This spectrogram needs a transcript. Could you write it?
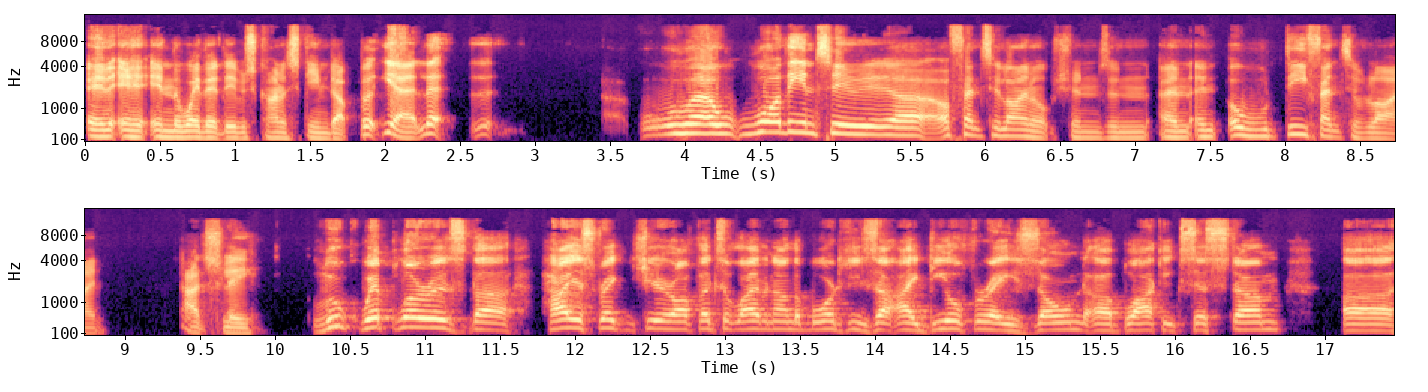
in, in, in the way that it was kind of schemed up. But yeah, let, well, what are the interior offensive line options and and and oh, defensive line actually? Luke Wypler is the highest ranked interior offensive lineman on the board. He's uh, ideal for a zone uh, blocking system. Uh,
